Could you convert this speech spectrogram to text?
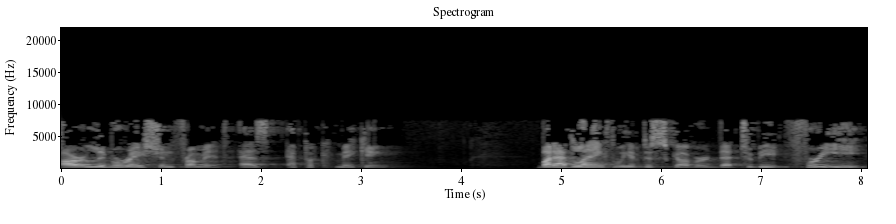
our liberation from it as epoch making. But at length we have discovered that to be free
